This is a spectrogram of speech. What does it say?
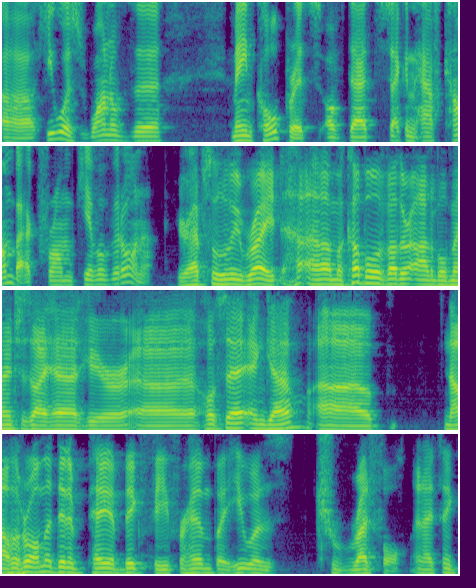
Uh, he was one of the main culprits of that second half comeback from Chievo Verona. You're absolutely right. Um, a couple of other honorable mentions I had here: uh, Jose Angel, Uh, now Roma didn't pay a big fee for him, but he was dreadful, and I think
